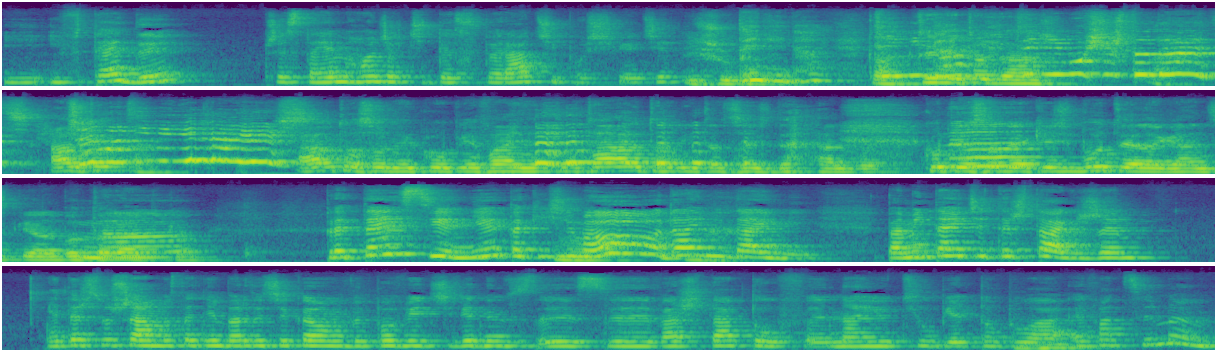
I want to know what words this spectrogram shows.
I, I wtedy przestajemy chodzić jak ci desperaci po świecie. I Ty mi daj, Tak, ty mi to dasz. musisz to dać! Czemu ty mi nie dajesz? Auto sobie kupię fajnie, to, to auto mi to coś da, albo kupię No. sobie jakieś buty eleganckie, albo No. torebkę. Pretensje, nie? Takie się No. ma, o daj mi, daj mi. Pamiętajcie też tak, że ja też słyszałam ostatnio bardzo ciekawą wypowiedź w jednym z, z warsztatów na YouTubie, to była Mhm. Ewa Cymen.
